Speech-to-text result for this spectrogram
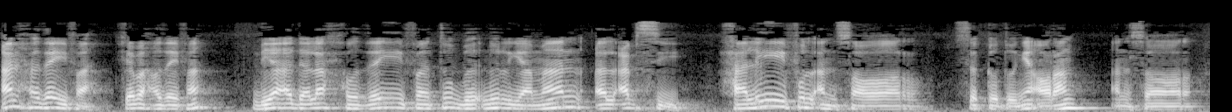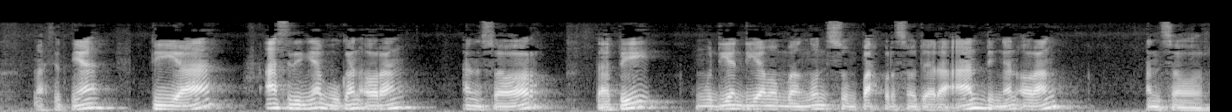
An Hudzaifah. Siapa Hudzaifah? Dia adalah Hudzaifah bin Yaman Al-Absi, haliful Ansar, sekutunya orang Ansar. Maksudnya dia aslinya bukan orang Ansar, tapi kemudian dia membangun sumpah persaudaraan dengan orang Ansar.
